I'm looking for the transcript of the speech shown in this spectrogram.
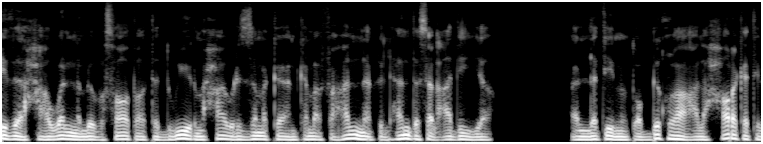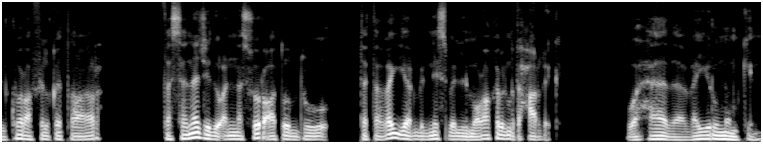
إذا حاولنا ببساطة تدوير محاور الزمكان كما فعلنا في الهندسة العادية التي نطبقها على حركة الكرة في القطار فسنجد أن سرعة الضوء تتغير بالنسبة للمراقب المتحرك وهذا غير ممكن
